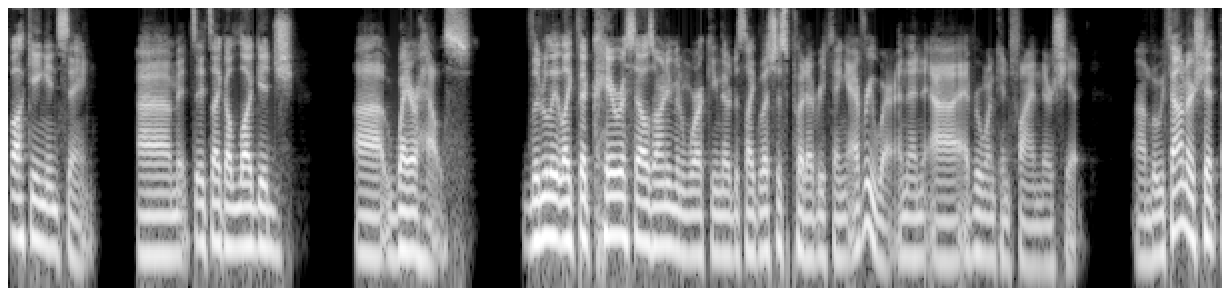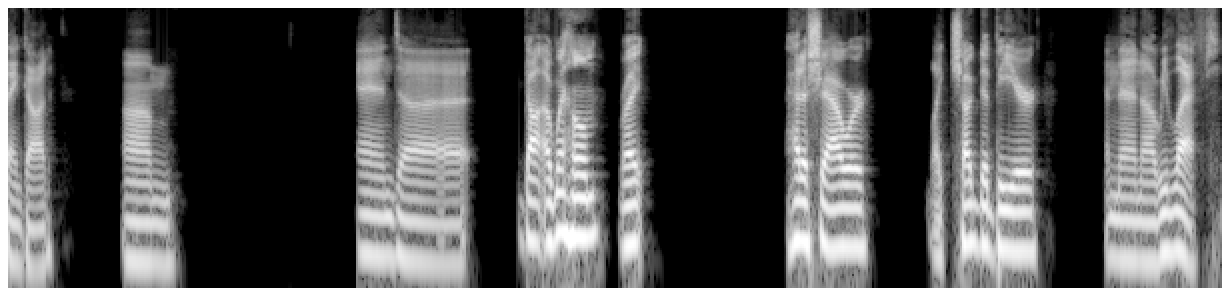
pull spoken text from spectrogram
fucking insane. Um, it's it's like a luggage uh, warehouse. Literally, like the carousels aren't even working. They're just like, let's just put everything everywhere, and then uh, everyone can find their shit. Um, but we found our shit, thank God. Um, and uh, got I went home right, had a shower, like chugged a beer, and then uh, we left.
